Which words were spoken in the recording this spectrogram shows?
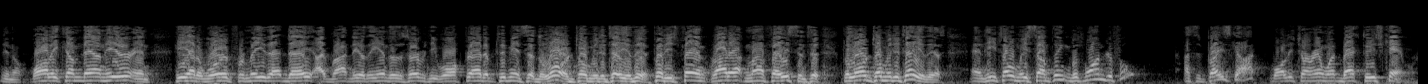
You know, Wally come down here and he had a word for me that day. I right near the end of the service. He walked right up to me and said, "The Lord told me to tell you this." Put his fan right out in my face and said, "The Lord told me to tell you this." And he told me something was wonderful. I said, "Praise God." Wally turned around and went back to his camera.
